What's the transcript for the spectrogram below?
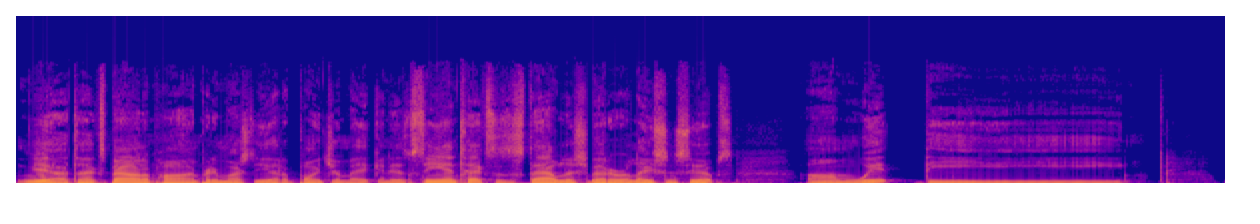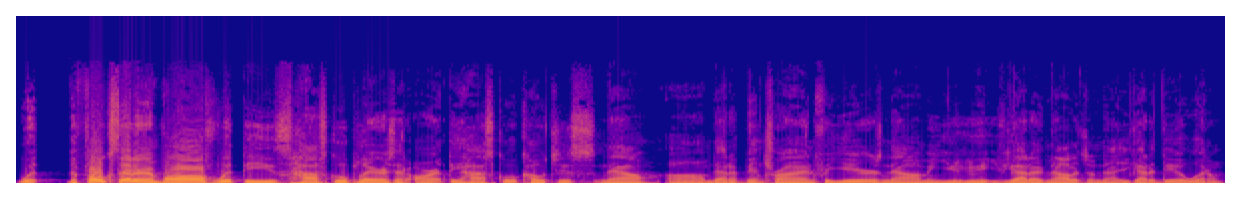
Yeah, to expound upon pretty much yeah the point you're making is seeing Texas establish better relationships um, with the with the folks that are involved with these high school players that aren't the high school coaches now, um, that have been trying for years now. I mean, you mm-hmm. you, you got to acknowledge them now. You got to deal with them.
